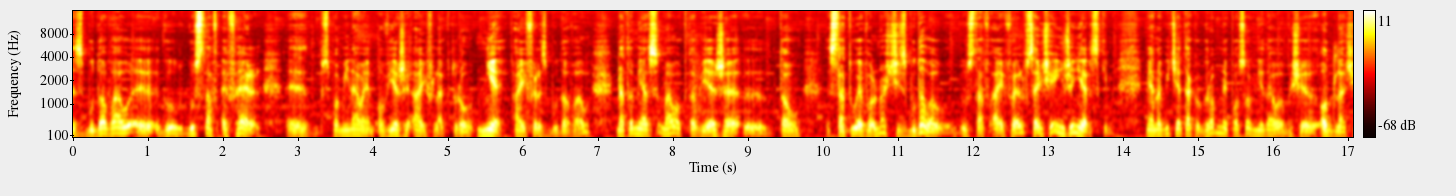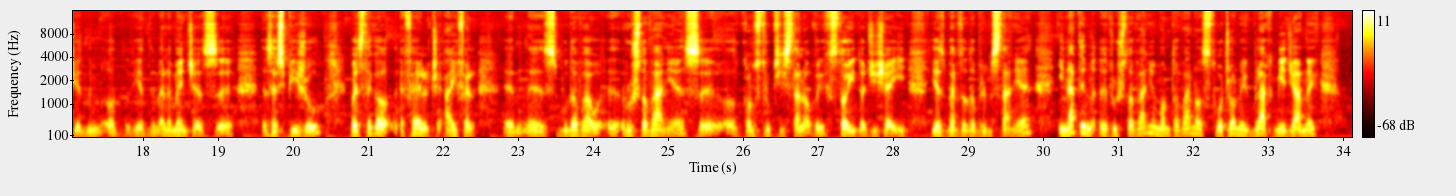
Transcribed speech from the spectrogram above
zbudował y, Gustav Eiffel. Y, wspominałem o wieży Eiffla, którą nie Eiffel zbudował, natomiast mało kto wie, że tą statuę wolności zbudował Gustav Eiffel w sensie inżynierskim. Mianowicie tak ogromny posąg nie dałoby się odlać jednym, od, w jednym elemencie z, ze spiżu. Wobec tego Eiffel czy Eiffel zbudował rusztowanie z konstrukcji stalowych, stoi do dzisiaj i jest w bardzo dobrym stanie. I na tym rusztowaniu montowano stłoczonych blach miedzianych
